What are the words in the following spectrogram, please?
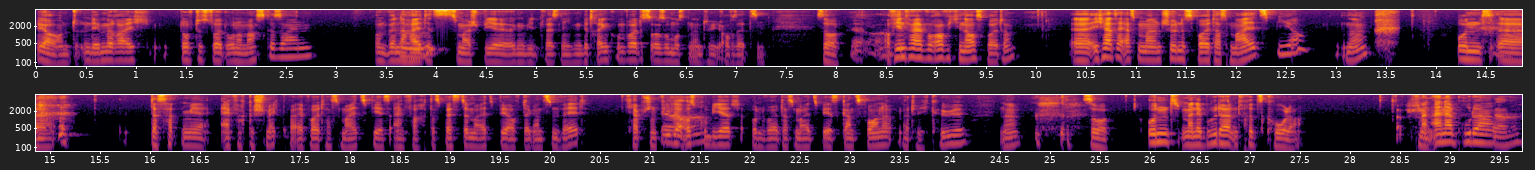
ja, und in dem Bereich durftest du halt ohne Maske sein. Und wenn du halt Mhm. jetzt zum Beispiel irgendwie, weiß nicht, ein Getränk holen wolltest oder so, musst du natürlich aufsetzen. So, Ja. auf jeden Fall, worauf ich hinaus wollte. Äh, ich hatte erstmal ein schönes Wolters Malzbier, ne? Und äh, das hat mir einfach geschmeckt, weil Wolters Malzbier ist einfach das beste Malzbier auf der ganzen Welt. Ich habe schon viele Ja. ausprobiert und Wolters Malzbier ist ganz vorne, natürlich kühl, ne? So, und meine Brüder hatten Fritz Cola. Mein einer Bruder Ja.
